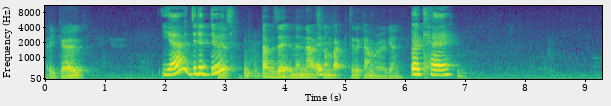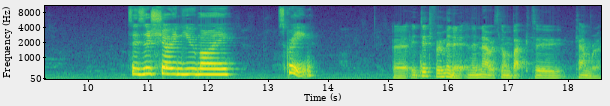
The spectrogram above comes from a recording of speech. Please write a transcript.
There you go. Yeah? Did it do Yeah. it? That was it, and then now it's Uh, gone back to the camera again. Okay. So is this showing you my screen? Uh, it did for a minute, and then now it's gone back to camera.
